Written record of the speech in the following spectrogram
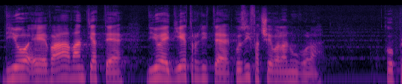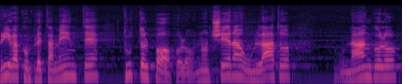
Dio è, va avanti a te, Dio è dietro di te, così faceva la nuvola, copriva completamente tutto il popolo, non c'era un lato, un angolo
